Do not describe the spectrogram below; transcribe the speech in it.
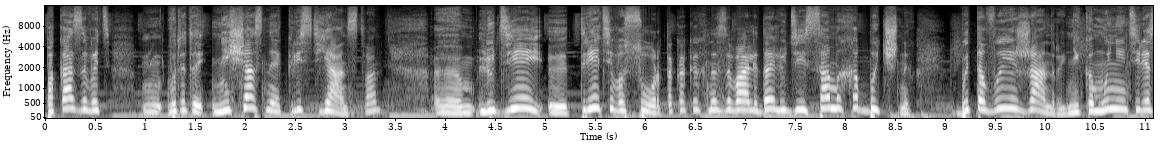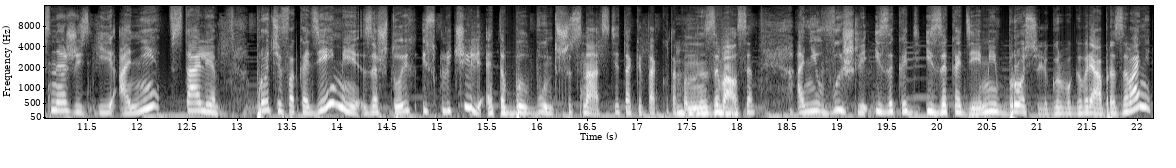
показывать вот это несчастное крестьянство, эм, людей э, третьего сорта, как их называли, да, людей самых обычных, бытовые жанры, никому не интересная жизнь. И они встали против Академии, за что их исключили. Это был бунт 16, так и так, так он назывался. Они вышли из, акад- из Академии, бросили, грубо говоря, образование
